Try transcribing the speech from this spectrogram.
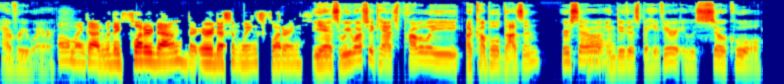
everywhere. Oh my god, would they flutter down? Their iridescent wings fluttering. Yeah, so we watched it catch probably a couple dozen or so Wow. and do this behavior. It was so cool.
